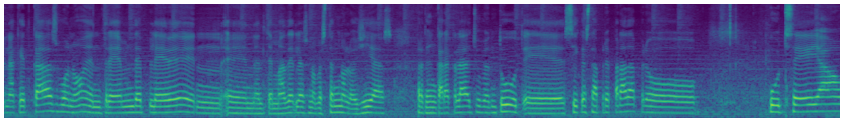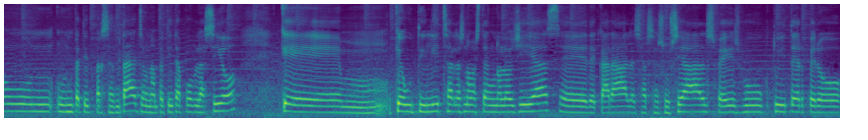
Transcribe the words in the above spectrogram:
En aquest cas, bueno, entrem de ple en, en el tema de les noves tecnologies, perquè encara que la joventut eh, sí que està preparada, però potser hi ha un, un petit percentatge, una petita població que, que utilitza les noves tecnologies eh, de cara a les xarxes socials, Facebook, Twitter, però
